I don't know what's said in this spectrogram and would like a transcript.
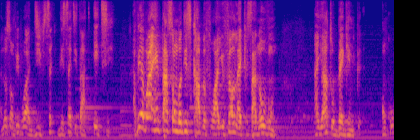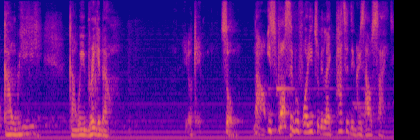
I know some people are deep, they set it at 80. Have you ever entered somebody's car before you felt like it's an oven? and you have to beg him, Uncle, can we can we bring it down? Okay, so now it's possible for you to be like 30 degrees outside,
